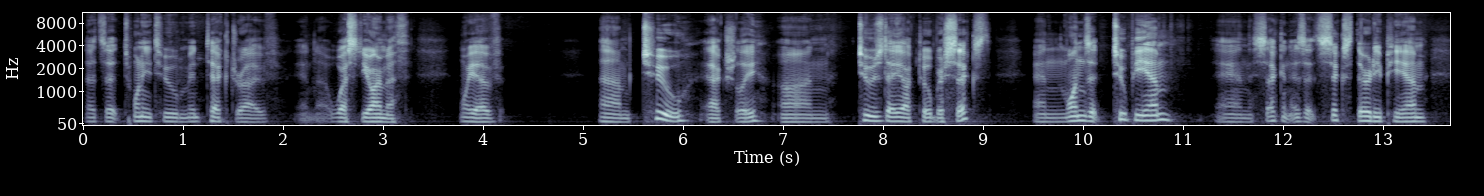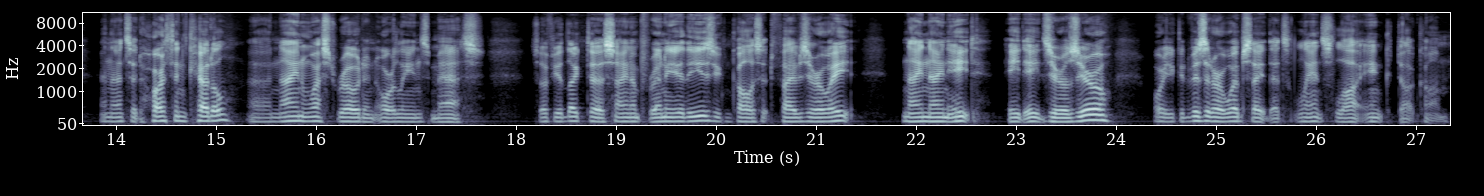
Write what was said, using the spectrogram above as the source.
That's at 22 Midtech Drive in uh, West Yarmouth. We have um, two actually on Tuesday, October 6th, and one's at 2 p.m. and the second is at 6:30 p.m. and that's at Hearth and Kettle, uh, 9 West Road in Orleans, Mass. So if you'd like to sign up for any of these, you can call us at 508 998 8800, or you could visit our website. That's lancelawinc.com.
